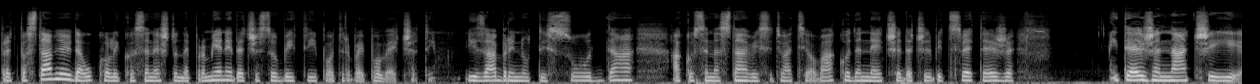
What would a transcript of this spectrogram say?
pretpostavljaju da ukoliko se nešto ne promijeni da će se u biti potreba i povećati. I zabrinuti su da ako se nastavi situacija ovako da neće, da će biti sve teže i teže naći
